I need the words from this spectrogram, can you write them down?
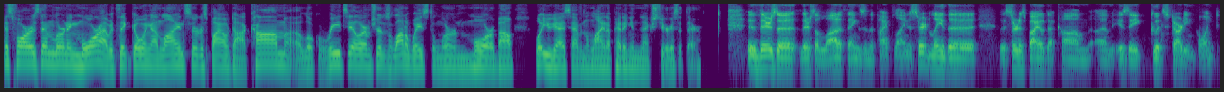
as far as them learning more? I would think going online, certisbio.com, a local retailer. I'm sure there's a lot of ways to learn more about what you guys have in the lineup heading into next year. Is it there? There's a there's a lot of things in the pipeline, and certainly the the certisbio.com um, is a good starting point.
